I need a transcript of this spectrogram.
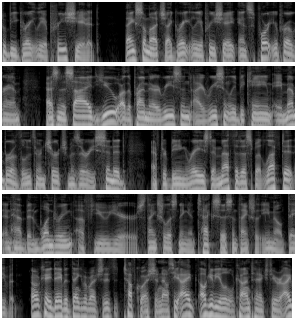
would be greatly appreciated. Thanks so much. I greatly appreciate and support your program. As an aside, you are the primary reason I recently became a member of the Lutheran Church Missouri Synod after being raised a Methodist but left it and have been wondering a few years. Thanks for listening in Texas and thanks for the email, David. Okay, David, thank you very much. It's a tough question. Now, see, I, I'll give you a little context here. I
